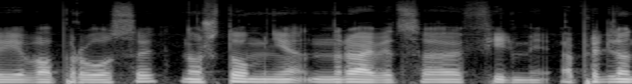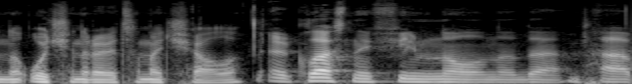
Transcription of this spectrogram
некоторые вопросы, но что мне нравится в фильме? Определенно очень нравится начало. Э, Классный фильм Нолана, да. А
